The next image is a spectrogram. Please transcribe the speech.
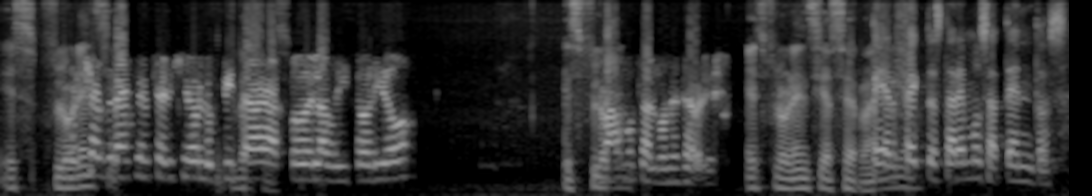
Es Florencia. Muchas gracias, Sergio Lupita, a todo el auditorio. Es Vamos al lunes a abrir. Es Florencia Serrano. Perfecto, estaremos atentos.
